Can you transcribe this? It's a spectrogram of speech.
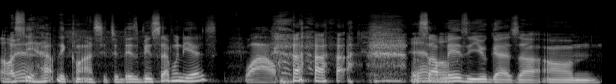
Oh, I still have the clients today. It's been seven years. Wow. It's Yeah, well- amazing you guys are um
